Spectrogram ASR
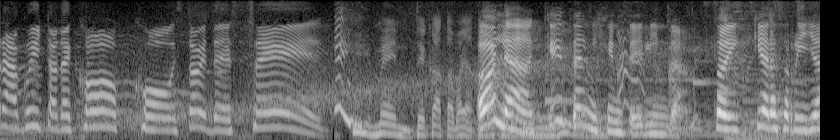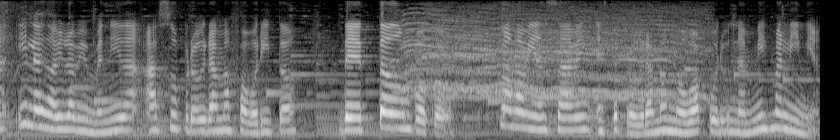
Tomar agüita de coco, estoy de sed. Men. Tecata, vaya. Hola, ¿qué tal mi gente linda? Soy Kiara Zorrilla y les doy la bienvenida a su programa favorito de todo un poco. Como bien saben, este programa no va por una misma línea.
